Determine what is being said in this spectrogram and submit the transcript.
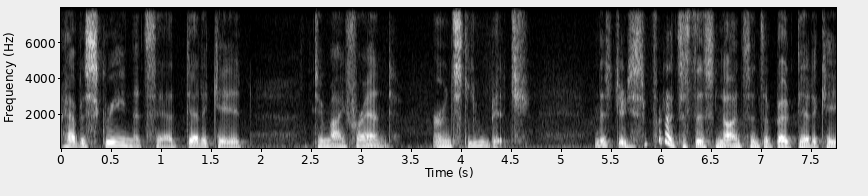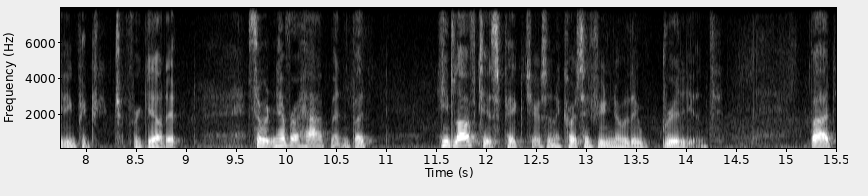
have a screen that said, dedicated to my friend, Ernst Lubitsch. And This, what is this nonsense about dedicating pictures? Forget it. So it never happened. But he loved his pictures, and of course, as you know, they were brilliant. But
